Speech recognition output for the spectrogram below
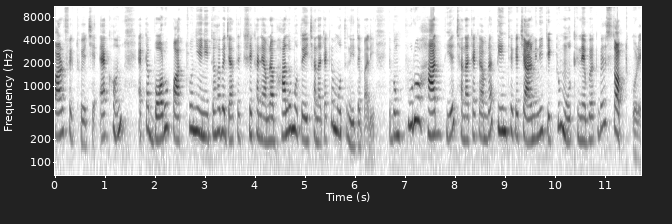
পারফেক্ট হয়েছে। এখন একটা বড় পাত্র নিয়ে নিতে হবে যাতে সেখানে আমরা ভালো মতো এই ছানাটাকে মথে নিতে পারি। এবং পুরো হাত দিয়ে ছানাটাকে আমরা তিন থেকে চার মিনিট একটু মথে নেব, একেবারে সফট করে।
